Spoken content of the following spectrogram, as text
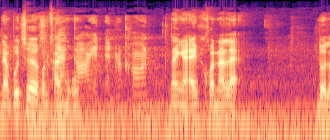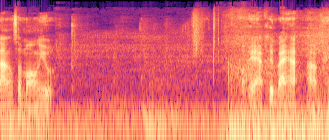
เนี่ยบูเชอร์คนขายหมู That guy at Endercon? นั่นไงไอ้คนนั้นแหละโดนล้างสมองอยู่โอเคฮะขึ้นไปฮะโอเค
